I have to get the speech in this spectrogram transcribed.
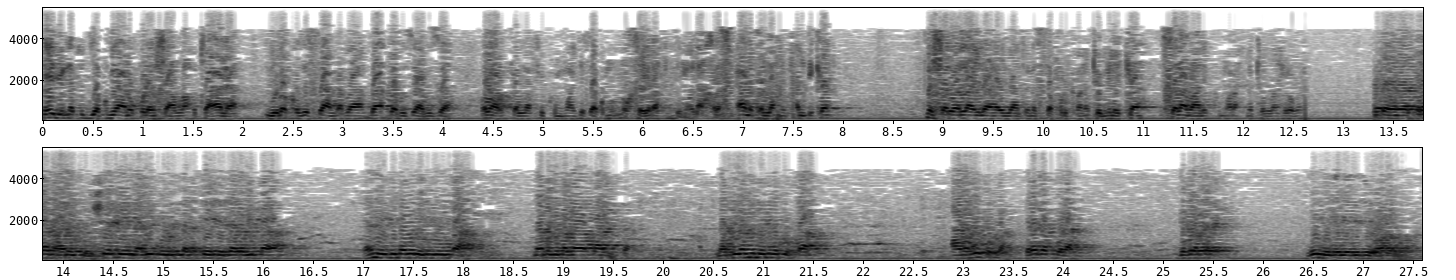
naye byonna tujja kubyana okukola insha allahu taala byebakozesa nga babuzabuza wabaraka llah fikum wajazakum llahu khaira fi dunia walakhira subhanaka allahuma bihamdika nashhadu an la ilaha illa anta nastaghfiruka wanatubu ilaika assalamu alaikum warahmatullahi wabarakatu assalamu alaikum shekhe nalikozesa sente za riba yani ezinamu nenyumba namanyumba gabapangisa nagulamu nemotoka amamotoka era gakola gakola nenenenezewamu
